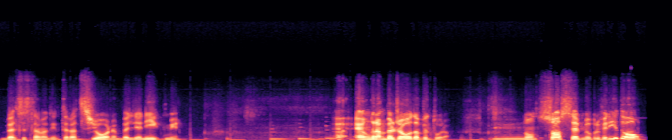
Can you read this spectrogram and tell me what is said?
bel sistema di interazione, belli enigmi. È, è un gran bel gioco d'avventura. Non so se è il mio preferito.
